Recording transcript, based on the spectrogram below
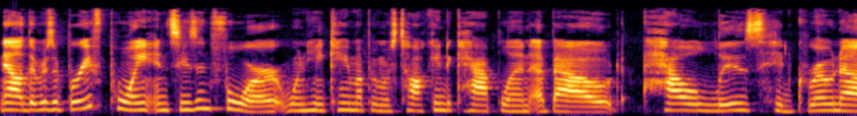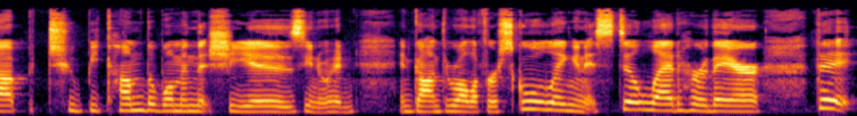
Now, there was a brief point in season four when he came up and was talking to Kaplan about how Liz had grown up to become the woman that she is, you know, had, had gone through all of her schooling and it still led her there. That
